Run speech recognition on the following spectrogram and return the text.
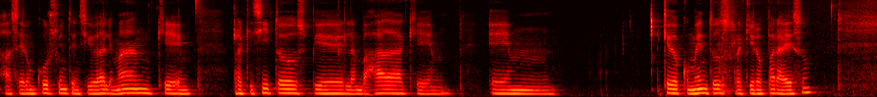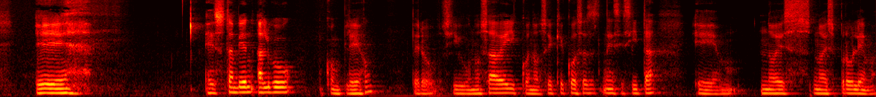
a hacer un curso intensivo de alemán, qué requisitos pide la embajada, qué, em, documentos requiero para eso. Eh, es también algo complejo pero si uno sabe y conoce qué cosas necesita, eh, no, es, no es problema.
